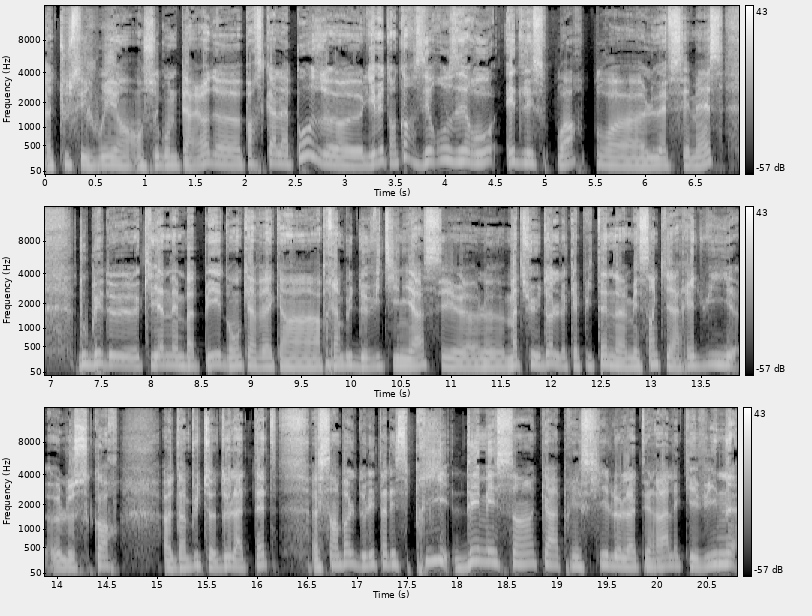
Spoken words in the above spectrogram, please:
Euh, tout s'est joué en, seconde période euh, parce qu'à la pause, euh, il y avait encore 0-0 et de l'espoir pour le FCMS. Doublé de Kylian Mbappé, donc avec un, après un but de Vitinha, c'est le Mathieu Hudol, le capitaine messin, qui a réduit le score d'un but de la tête. Défaite, symbole de l'état d'esprit des Messins qu'a apprécié le latéral Kevin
